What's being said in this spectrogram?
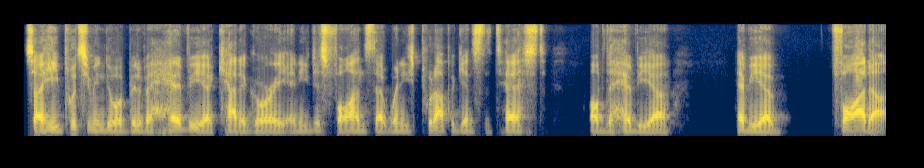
So he puts him into a bit of a heavier category, and he just finds that when he's put up against the test of the heavier, heavier fighter,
